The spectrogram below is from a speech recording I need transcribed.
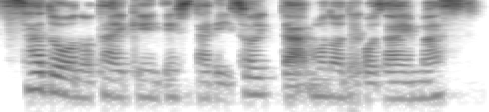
茶道の体験でしたり、そういったものでございます。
